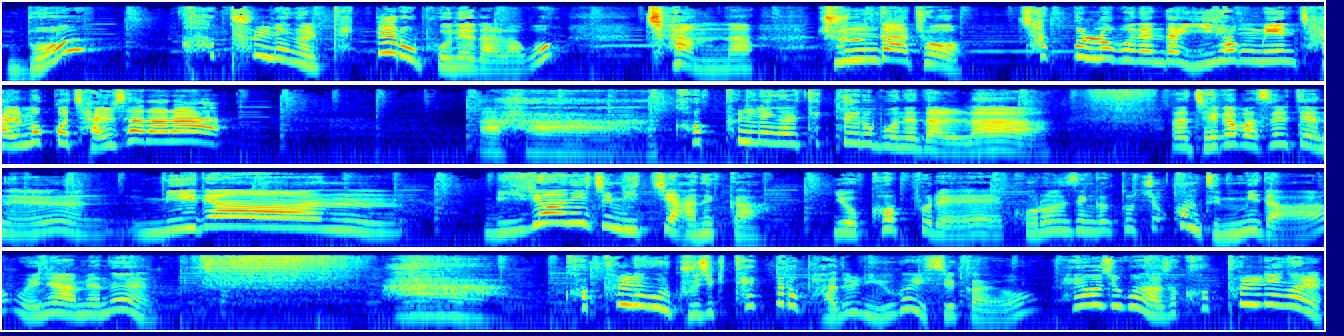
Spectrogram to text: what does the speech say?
뭐? 커플링을 택배로 보내달라고? 참나, 준다, 줘. 착불로 보낸다, 이형민. 잘 먹고 잘 살아라! 아하, 커플링을 택배로 보내달라. 아, 제가 봤을 때는 미련, 미련이 좀 있지 않을까. 요 커플에 그런 생각도 조금 듭니다. 왜냐하면은, 아, 커플링을 굳이 택배로 받을 이유가 있을까요? 헤어지고 나서 커플링을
